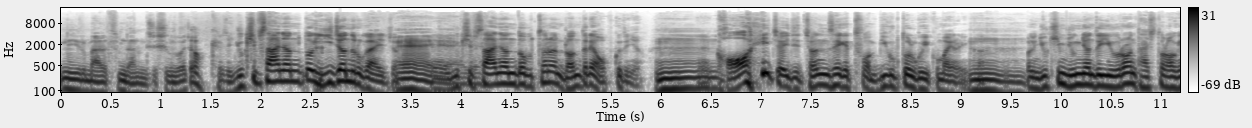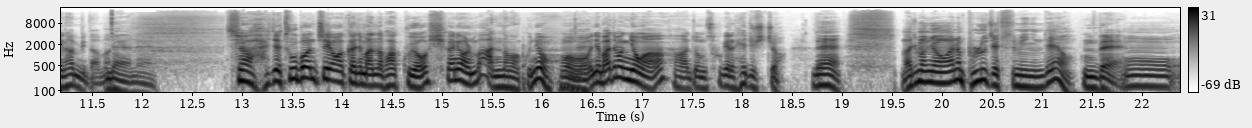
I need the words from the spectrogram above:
말씀 나누시는 거죠? 그래서 64년도 이전으로 가야죠. 네, 네, 64년도부터는 런던에 없거든요. 음. 네, 거의 저 이제 전 세계 투어 미국 돌고 있고 막 이러니까. 음. 물론 66년도 이후로는 다시 돌아오긴 합니다만. 네, 네. 자, 이제 두 번째 영화까지 만나봤고요. 시간이 얼마 안 남았군요. 어, 네. 이제 마지막 영화 아, 좀 소개를 해 주시죠. 네. 마지막 영화는 블루 제스민인데요. 네. 어,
